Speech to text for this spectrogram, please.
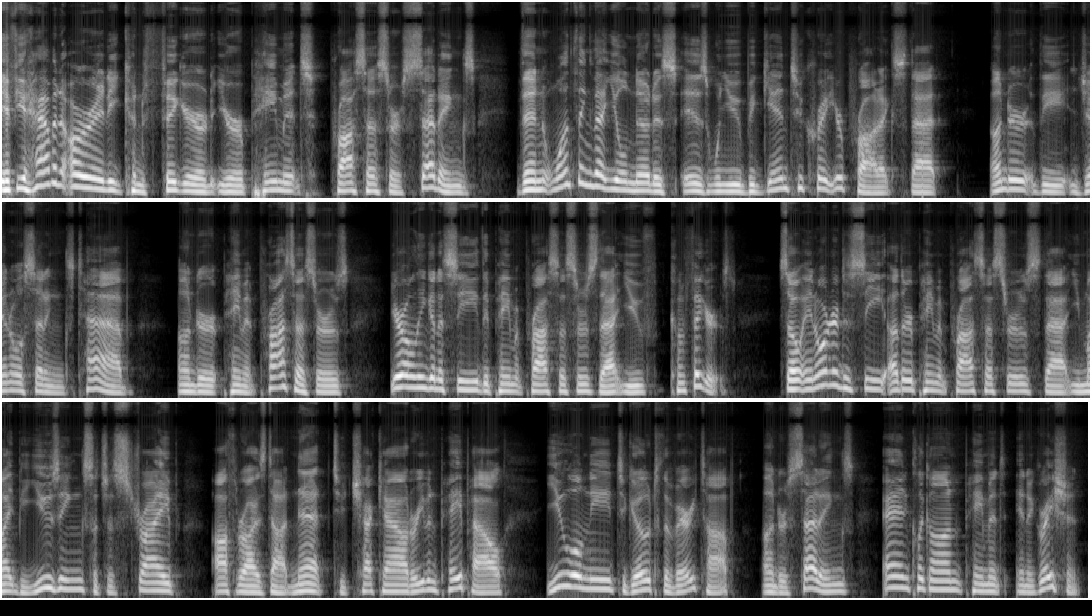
If you haven't already configured your payment processor settings, then one thing that you'll notice is when you begin to create your products that under the general settings tab under payment processors, you're only going to see the payment processors that you've configured. So in order to see other payment processors that you might be using, such as Stripe, Authorize.net, 2Checkout, or even PayPal, you will need to go to the very top under Settings and click on Payment Integration.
